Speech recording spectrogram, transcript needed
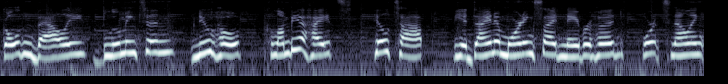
Golden Valley, Bloomington, New Hope, Columbia Heights, Hilltop, the Edina Morningside neighborhood, Fort Snelling,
